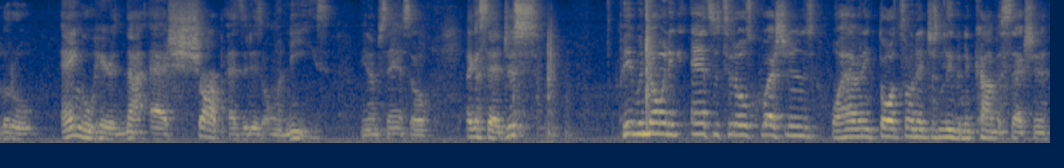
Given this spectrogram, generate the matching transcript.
little angle here is not as sharp as it is on these. You know what I'm saying? So like I said, just people know any answers to those questions or have any thoughts on it, just leave it in the comment section.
